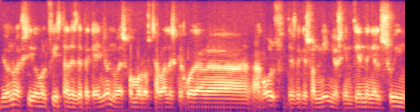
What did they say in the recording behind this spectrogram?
yo no he sido golfista desde pequeño, no es como los chavales que juegan a, golf desde que son niños y entienden el swing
